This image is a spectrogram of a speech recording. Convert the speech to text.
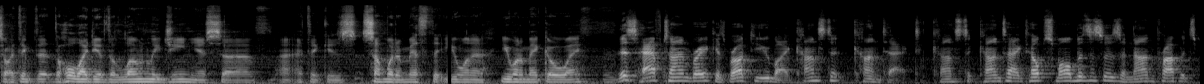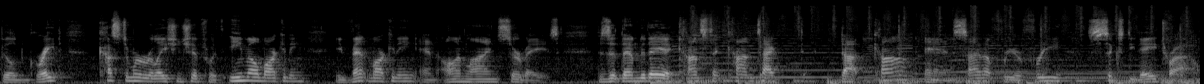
so I think that the whole idea of the lonely genius, uh, I think, is somewhat a myth that you want to you want to make go away. This halftime break is brought to you by Constant Contact. Constant Contact helps small businesses and nonprofits build great customer relationships with email marketing, event marketing, and online surveys. Visit them today at constantcontact.com and sign up for your free 60-day trial.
